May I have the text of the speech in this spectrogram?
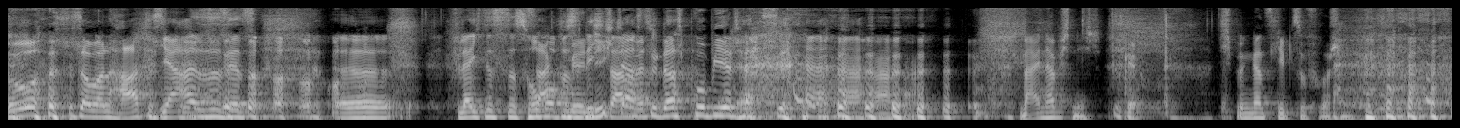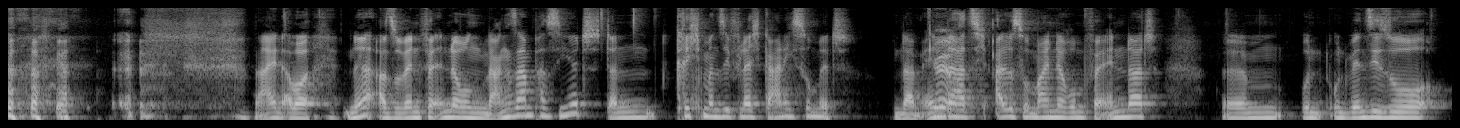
Oh, das ist aber ein hartes Ja, es ist jetzt, äh, vielleicht ist das Homeoffice Sag mir nicht, damit. dass du das probiert hast. Nein, habe ich nicht. Okay. Ich bin ganz lieb zu Fröschen. Nein, aber ne, also wenn Veränderungen langsam passiert, dann kriegt man sie vielleicht gar nicht so mit. Und am Ende ja. hat sich alles um einen herum verändert. Ähm, und, und wenn sie so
